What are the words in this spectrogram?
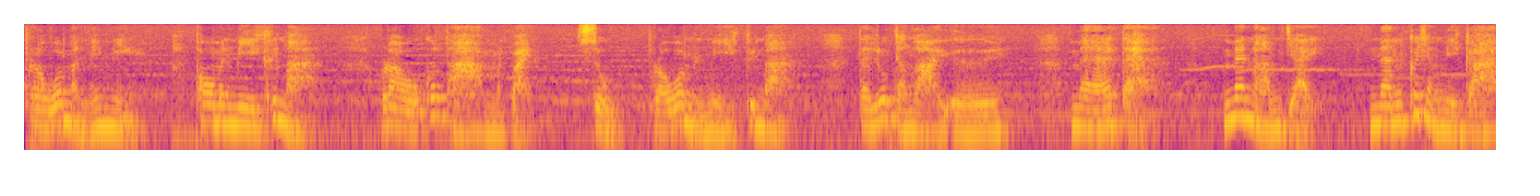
เพราะว่ามันไม่มี พอมันมีขึ้นมา เราก็ตามมันไป สุข เพราะว่ามันมีขึ้นมา แต่ลูกทั้งหลายเอ่ยแม้แต่แม่น้ำใหญ่ นั้นก็ยังมีการ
